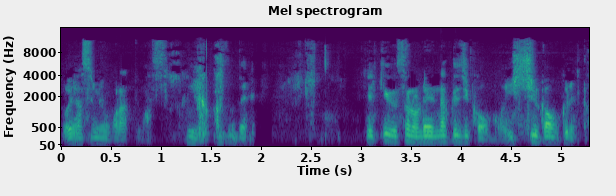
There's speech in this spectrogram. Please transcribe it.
お休みをもらってます。ということで、結局その連絡事項も一週間遅れと、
